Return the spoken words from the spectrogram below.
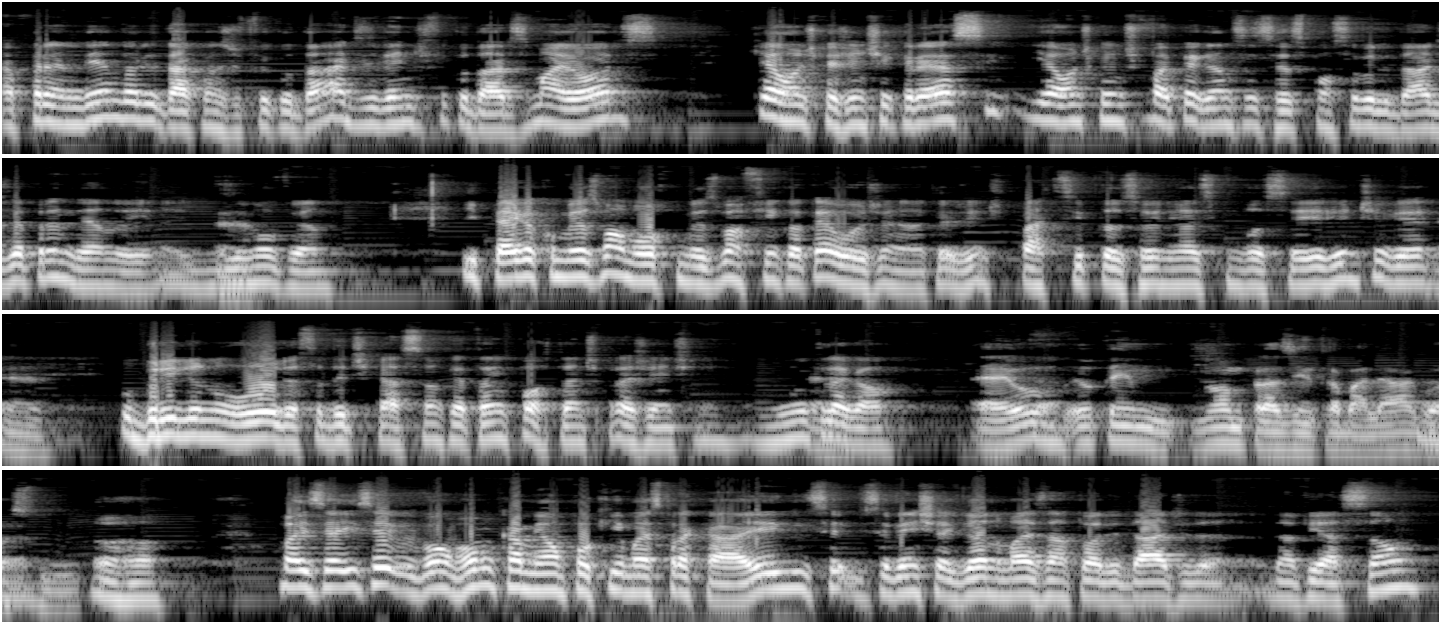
aprendendo a lidar com as dificuldades e vem dificuldades maiores, que é onde que a gente cresce e é onde que a gente vai pegando essas responsabilidades e aprendendo aí, né, e desenvolvendo. E pega com o mesmo amor, com o mesmo afinco até hoje, né, que a gente participa das reuniões com você e a gente vê É. o brilho no olho, essa dedicação que é tão importante pra gente, né? Muito legal. É, eu, eu tenho um enorme prazer em trabalhar, gosto muito. Aham. Mas aí você, vamos, vamos caminhar um pouquinho mais para cá. Aí você, você vem chegando mais na atualidade da, da aviação.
